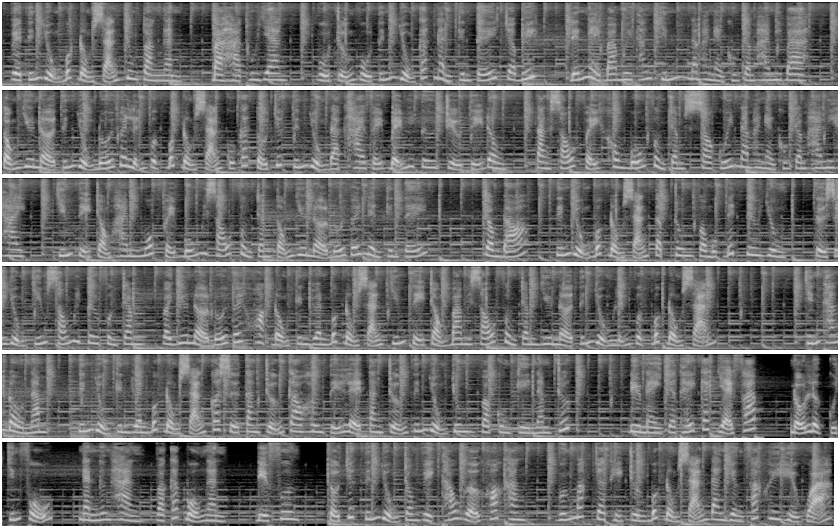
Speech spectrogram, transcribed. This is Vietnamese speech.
Về tín dụng bất động sản chung toàn ngành, bà Hà Thu Giang, vụ trưởng vụ tín dụng các ngành kinh tế cho biết, đến ngày 30 tháng 9 năm 2023, tổng dư nợ tín dụng đối với lĩnh vực bất động sản của các tổ chức tín dụng đạt 2,74 triệu tỷ đồng, tăng 6,04% so cuối năm 2022, chiếm tỷ trọng 21,46% tổng dư nợ đối với nền kinh tế. Trong đó, tín dụng bất động sản tập trung vào mục đích tiêu dùng, tự sử dụng chiếm 64% và dư nợ đối với hoạt động kinh doanh bất động sản chiếm tỷ trọng 36% dư nợ tín dụng lĩnh vực bất động sản. 9 tháng đầu năm, tín dụng kinh doanh bất động sản có sự tăng trưởng cao hơn tỷ lệ tăng trưởng tín dụng chung và cùng kỳ năm trước. Điều này cho thấy các giải pháp, nỗ lực của chính phủ, ngành ngân hàng và các bộ ngành, địa phương, tổ chức tín dụng trong việc tháo gỡ khó khăn, vướng mắc cho thị trường bất động sản đang dần phát huy hiệu quả.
